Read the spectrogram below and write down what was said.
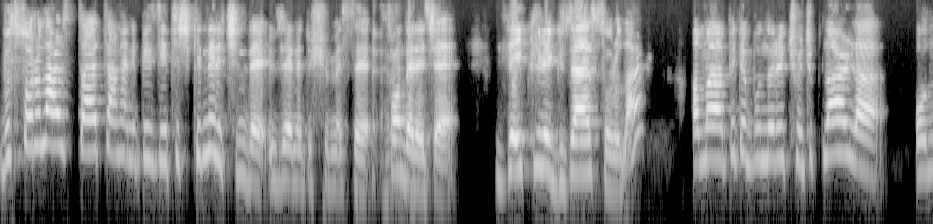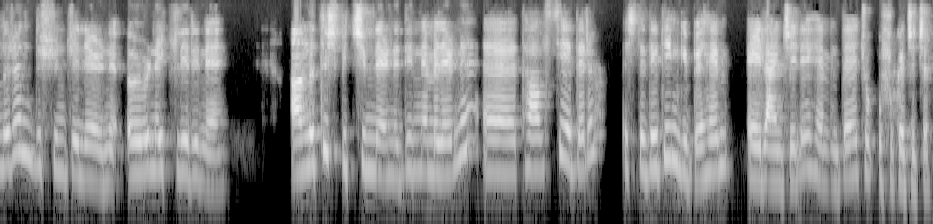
Bu sorular zaten hani biz yetişkinler için de üzerine düşünmesi son Evet. derece zevkli ve güzel sorular. Ama bir de bunları çocuklarla onların düşüncelerini, örneklerini, anlatış biçimlerini dinlemelerini e, tavsiye ederim. İşte dediğim gibi hem eğlenceli hem de çok ufuk açıcı.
